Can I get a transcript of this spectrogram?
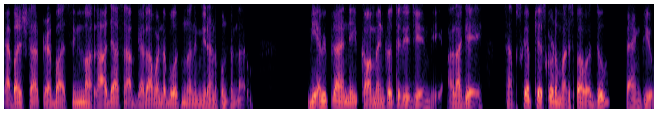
rebel star Prabhas cinema Rajasaab ఎలా ఉండబోతుందని మీరు అనుకుంటున్నారు? మీ అభిప్రాయాన్ని కామెంట్లో తెలియజేయండి. అలాగే సబ్స్క్రైబ్ చేసుకోవడం మర్చిపోవద్దు. Thank you.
